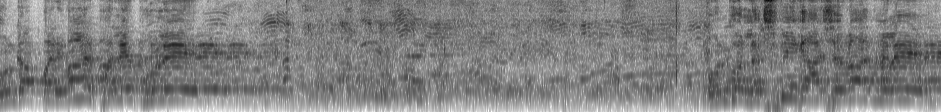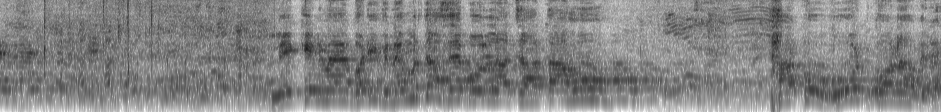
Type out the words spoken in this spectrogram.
उनका परिवार फले फूले, उनको लक्ष्मी का आशीर्वाद मिले। लेकिन मैं बड़ी विनम्रता से बोलना चाहता हूँ, ठाकुर, वोट को ना मिले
